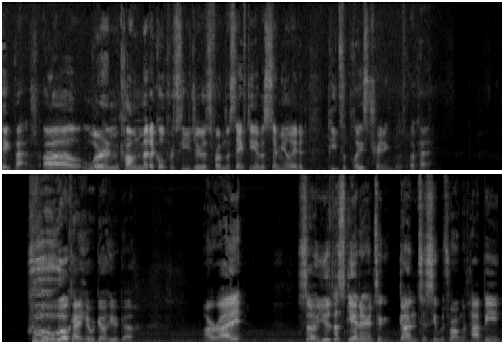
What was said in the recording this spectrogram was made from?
Pigpatch. Uh, learn common medical procedures from the safety of a simulated pizza place training booth. Okay. Whew. Okay, here we go. Here we go. Alright. So use the scanner to gun to see what's wrong with Happy.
